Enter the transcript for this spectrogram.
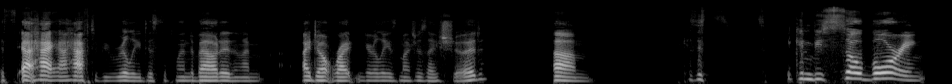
It's I, I have to be really disciplined about it, and I'm I don't write nearly as much as I should, um, because it's it can be so boring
